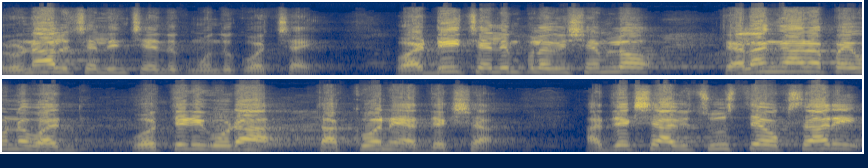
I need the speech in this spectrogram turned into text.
రుణాలు చెల్లించేందుకు ముందుకు వచ్చాయి. వడ్డీ చెల్లింపుల విషయంలో తెలంగాణపై ఉన్న వడ్- ఒత్తిడి కూడా తక్కువనే అధ్యక్ష. అధ్యక్ష అవి చూస్తే ఒకసారి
